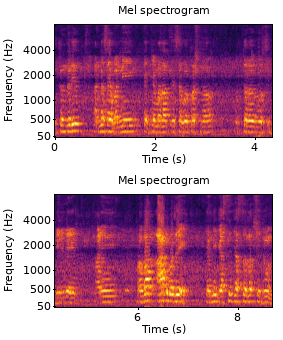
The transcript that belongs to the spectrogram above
एकंदरीत अण्णासाहेबांनी त्यांच्या मनातले सर्व प्रश्न उत्तर व्यवस्थित दिलेले आहेत आणि प्रभाग आठमध्ये त्यांनी जास्तीत जास्त लक्ष देऊन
